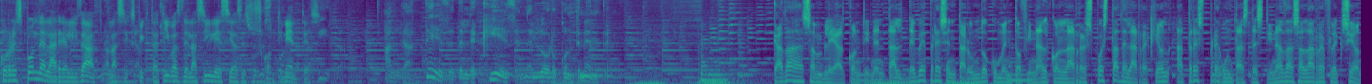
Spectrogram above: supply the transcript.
corresponde a la realidad, a las expectativas de las iglesias de sus continentes. Cada asamblea continental debe presentar un documento final con la respuesta de la región a tres preguntas destinadas a la reflexión.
